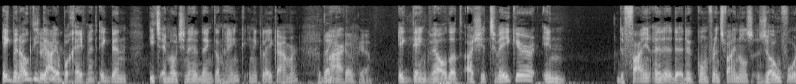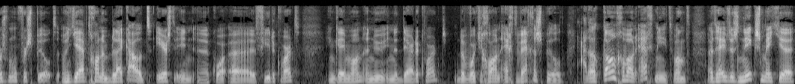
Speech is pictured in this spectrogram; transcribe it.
Ik ben ook die guy op een gegeven moment. Ik ben iets emotioneler denk dan Henk in een kleedkamer. Dat denk maar- ik ook, ja. Ik denk wel dat als je twee keer in de, fin- eh, de, de, de conference finals zo'n voorsprong verspeelt. Want je hebt gewoon een blackout. Eerst in eh kwa- eh, vierde kwart in game one en nu in het derde kwart. Dan word je gewoon echt weggespeeld. Ja, dat kan gewoon echt niet. Want het heeft dus niks met je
